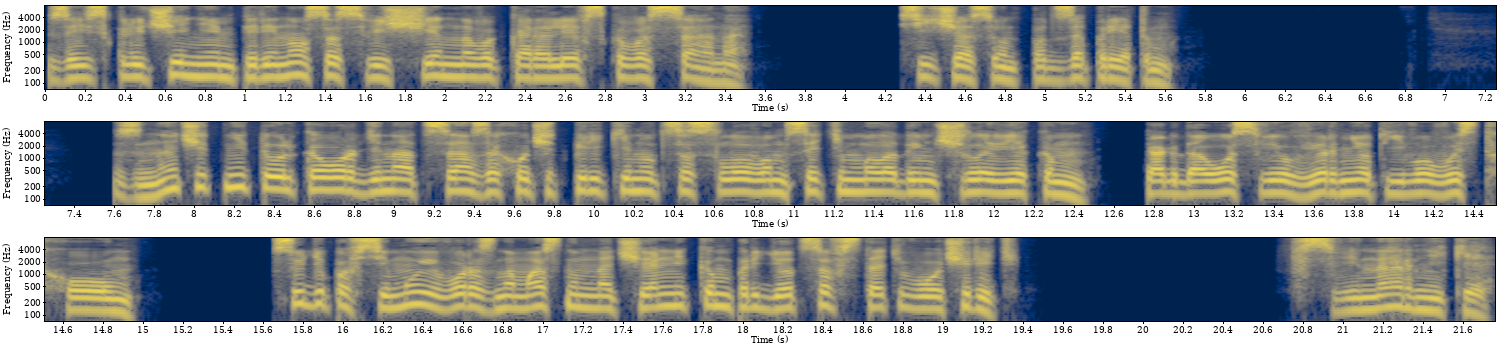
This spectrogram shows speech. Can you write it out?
за исключением переноса священного королевского сана. Сейчас он под запретом. Значит, не только Орден Отца захочет перекинуться словом с этим молодым человеком, когда Освилл вернет его в Истхоум. Судя по всему, его разномастным начальникам придется встать в очередь. В свинарнике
